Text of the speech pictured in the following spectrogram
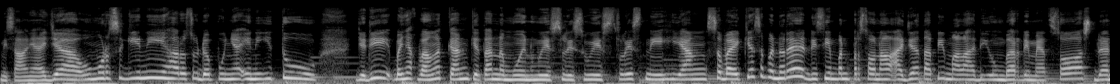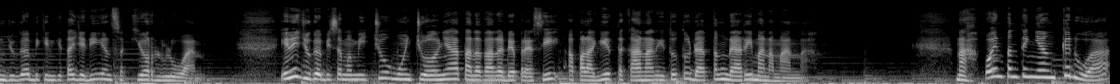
Misalnya aja umur segini harus udah punya ini itu. Jadi banyak banget kan kita nemuin wishlist wishlist nih yang sebaiknya sebenarnya disimpan personal aja tapi malah diumbar di medsos dan juga bikin kita jadi insecure duluan. Ini juga bisa memicu munculnya tanda-tanda depresi, apalagi tekanan itu tuh datang dari mana-mana. Nah, poin penting yang kedua,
